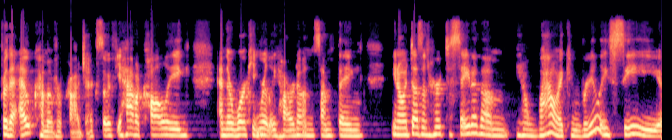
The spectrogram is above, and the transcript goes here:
for the outcome of a project. So if you have a colleague and they're working really hard on something, you know, it doesn't hurt to say to them, you know, wow, I can really see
